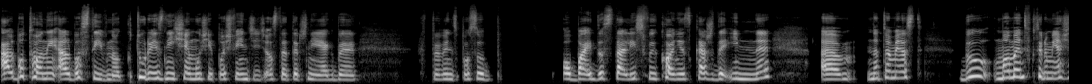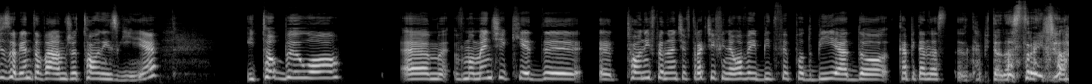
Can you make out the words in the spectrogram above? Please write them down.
albo Tony, albo Steve, no, który z nich się musi poświęcić ostatecznie jakby w pewien sposób obaj dostali swój koniec, każdy inny. Um, natomiast był moment, w którym ja się zorientowałam, że Tony zginie i to było w momencie, kiedy e, Tony w pewnym momencie w trakcie finałowej bitwy podbija do kapitana, kapitana Strange'a,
